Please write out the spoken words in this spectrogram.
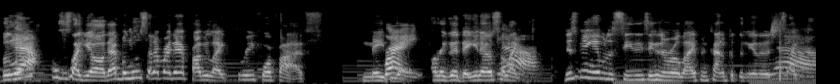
Balloon, yeah. I was just like, y'all, that balloon setup right there, probably like three, four, five, maybe right. on a good day, you know? So yeah. like just being able to see these things in real life and kind of put them together, it's yeah. just like,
